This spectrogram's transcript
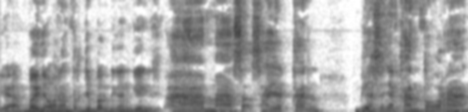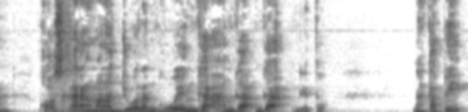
Ya, banyak orang terjebak dengan gengsi. Ah, masa saya kan biasanya kantoran. Kok sekarang malah jualan kue? Enggak, enggak, enggak gitu. Nah, tapi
